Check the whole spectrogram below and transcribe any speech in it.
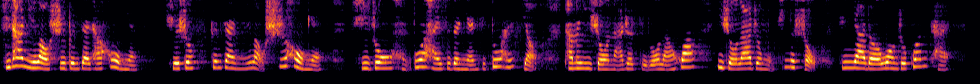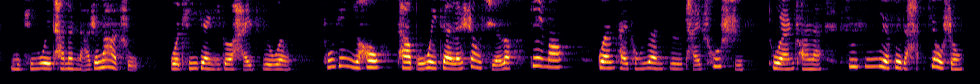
其他女老师跟在她后面，学生跟在女老师后面，其中很多孩子的年纪都很小。他们一手拿着紫罗兰花，一手拉着母亲的手，惊讶地望着棺材。母亲为他们拿着蜡烛。我听见一个孩子问：“从今以后，他不会再来上学了，对吗？”棺材从院子抬出时，突然传来撕心裂肺的喊叫声。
